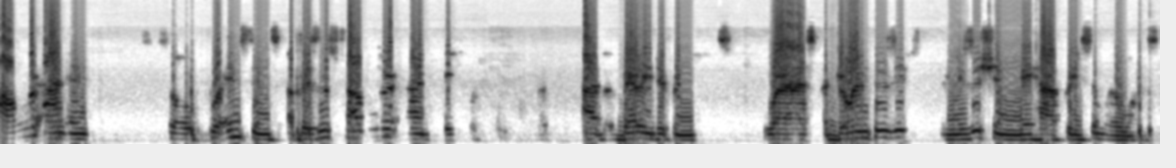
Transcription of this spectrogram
power and energy. So, for instance, a business traveler and a have very different needs, whereas a drone enthusiast and musician may have pretty similar ones.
